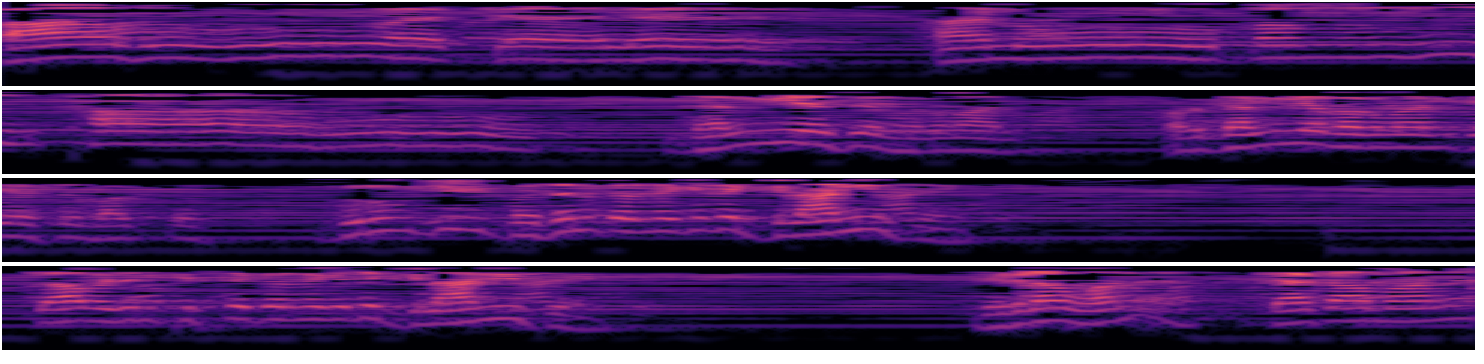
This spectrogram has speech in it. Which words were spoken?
पाहु अचल अनुपम थाहु। धन्य से भगवान, और धन्य भगवान के ऐसे भक्त गुरु जी भजन करने के लिए गिलानी से क्या भजन किससे करने के लिए? ग्लानी से झगड़ा हुआ ना? क्या काम मान है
